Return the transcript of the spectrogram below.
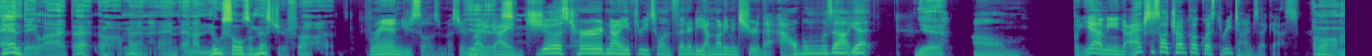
And they lied that. Oh man, and and a new Souls of Mischief. Oh, Brand new Souls of Mischief. Like, I just heard 93 Till Infinity. I'm not even sure that album was out yet. yeah. Um, But yeah, I mean, I actually saw Tribe Called Quest three times, I guess. Oh man.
